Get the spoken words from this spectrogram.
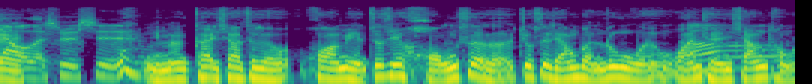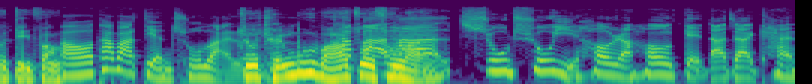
要了，是不是？你们看一下这个画面，这些红色的，就是两本论文完全相同的地方。哦，他把它点出来了，就全部把它做出来，输出以后，然后给大家看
